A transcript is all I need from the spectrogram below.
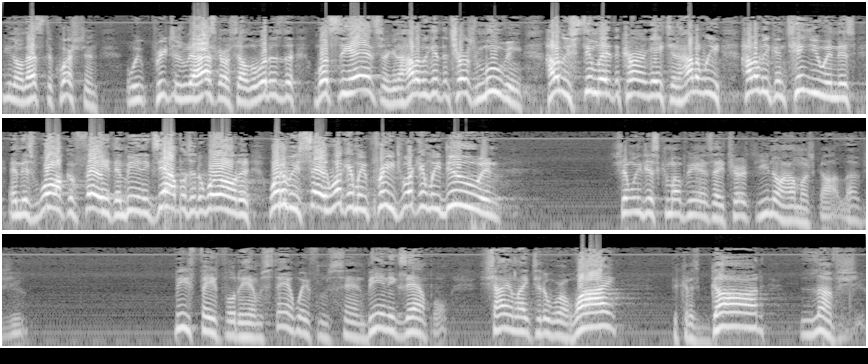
you know, that's the question. We preachers, we ask ourselves, what is the, what's the answer? You know, how do we get the church moving? How do we stimulate the congregation? How do we, how do we continue in this, in this walk of faith and be an example to the world? And what do we say? What can we preach? What can we do? And shouldn't we just come up here and say, church, you know how much God loves you. Be faithful to Him. Stay away from sin. Be an example. Shine light to the world. Why? Because God loves you.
